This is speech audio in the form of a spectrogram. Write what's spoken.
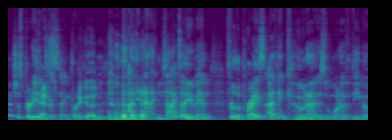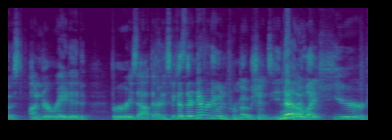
which is pretty That's interesting. pretty good. I, I, I tell you, man, for the price, I think Kona is one of the most underrated breweries out there, and it's because they're never doing promotions. You No. never like hear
